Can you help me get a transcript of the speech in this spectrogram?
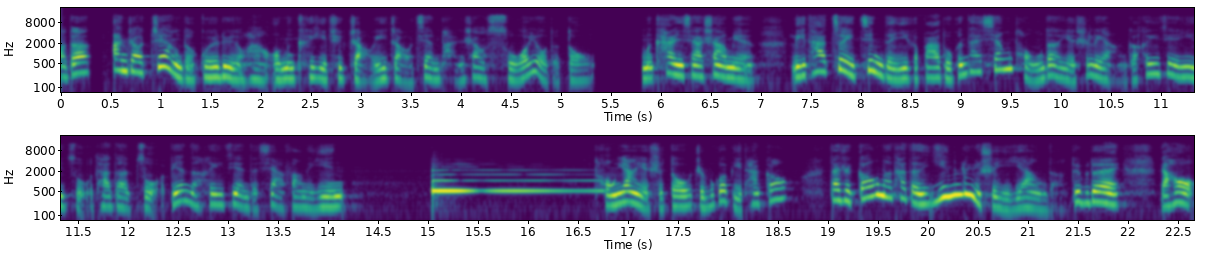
好的，按照这样的规律的话，我们可以去找一找键盘上所有的哆。我们看一下上面离它最近的一个八度，跟它相同的也是两个黑键一组，它的左边的黑键的下方的音，同样也是哆，只不过比它高。但是高呢，它的音律是一样的，对不对？然后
